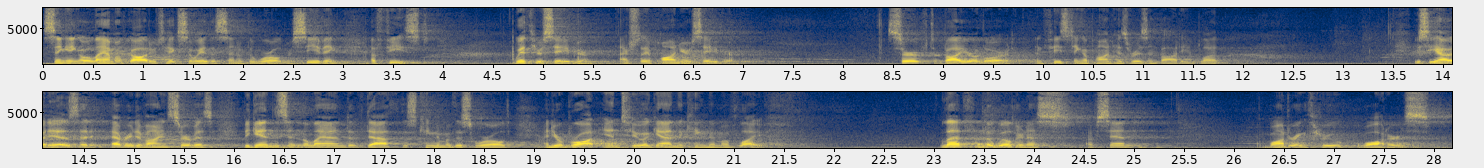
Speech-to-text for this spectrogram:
singing, O Lamb of God who takes away the sin of the world, receiving a feast with your Savior, actually upon your Savior, served by your Lord, and feasting upon his risen body and blood. You see how it is that every divine service begins in the land of death, this kingdom of this world, and you're brought into, again, the kingdom of life. Led from the wilderness of sin, wandering through waters,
